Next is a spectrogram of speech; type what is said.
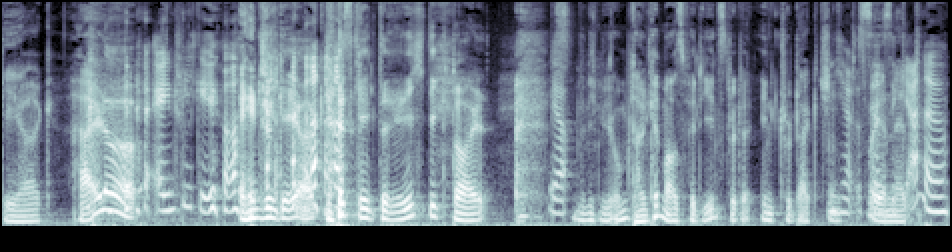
Georg. Hallo. Angel Georg. Angel Georg, das klingt richtig toll. Ja. Wenn ich mich um, danke Maus für die Introduction. Ja, das, war ja nett. gerne.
